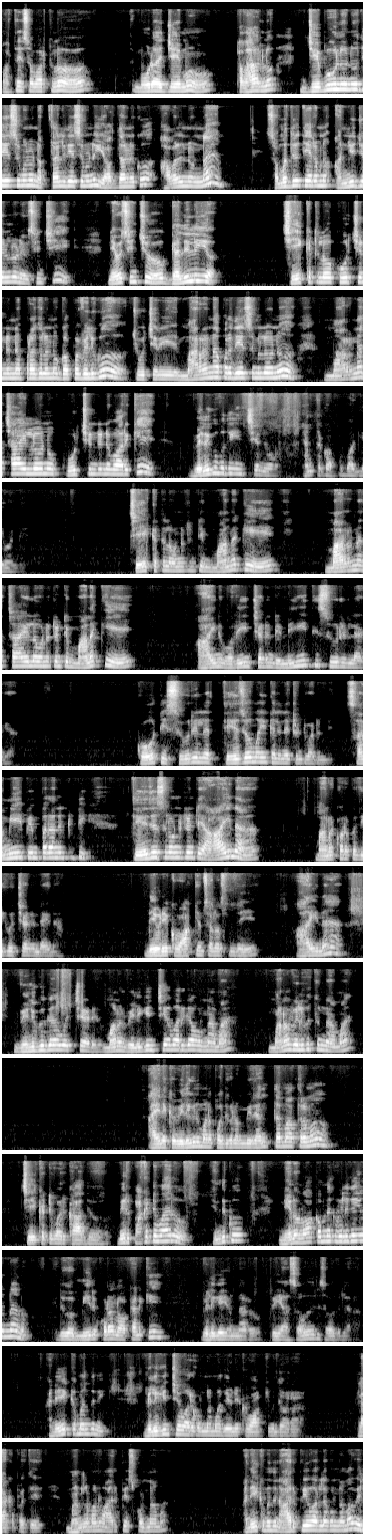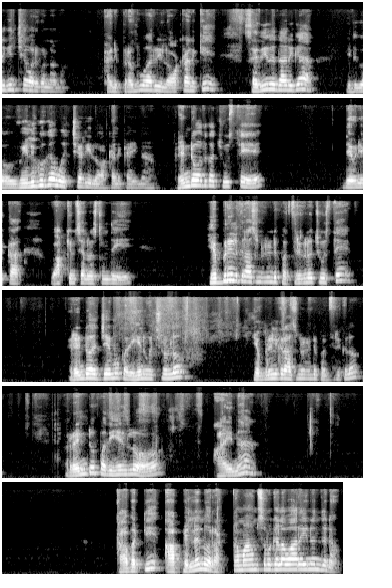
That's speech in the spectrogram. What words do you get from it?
మత్తయ్య సువార్తలో మూడో అధ్యాయము పదహారులో జబూలును దేశమును నప్తాలి దేశమును యోద్ధానుకు అవలనున్న సముద్ర తీరమును అన్యజనులు నివసించి నివసించు గలిలియ చీకటిలో కూర్చున్న ప్రజలను గొప్ప వెలుగు చూచిరి మరణ ప్రదేశంలోనూ మరణ ఛాయల్లోనూ కూర్చుండిన వారికి వెలుగు ఉదయించను. ఎంత గొప్ప భాగ్యం అండి. చీకటిలో ఉన్నటువంటి మనకి మరణ ఛాయలో ఉన్నటువంటి మనకి ఆయన ఉదయించాడండి. నీతి సూర్యులాగా కోటి సూర్యుల తేజోమయం కలిగినటువంటి వాడండి. సమీపింపరానటువంటి తేజస్సులో ఉన్నటువంటి ఆయన మన కొరకు దిగి వచ్చాడండి ఆయన. దేవుడి యొక్క వాక్యం సెలవుస్తుంది. ఆయన వెలుగుగా వచ్చాడు. మనం వెలిగించేవారిగా ఉన్నామా? మనం వెలుగుతున్నామా? ఆయన యొక్క వెలుగును మనం పొందుకోవడం మీరు ఎంత మాత్రమో చీకటి వారు కాదు. మీరు పగటి వారు ఎందుకు? నేను లోకమునకు వెలుగై ఉన్నాను. ఇదిగో మీరు కూడా లోకానికి వెలుగై ఉన్నారు. ప్రియా సహోదరి సహోదరులారా అనేక మందిని వెలిగించే వారికి ఉన్నామా దేవుని యొక్క వాక్యం ద్వారా? లేకపోతే మనల్ని మనం ఆరిపేసుకుంటున్నామా? అనేక మందిని ఆరిపోయేవారిలాగా ఉన్నామా? వెలిగించేవారికి ఉన్నామా? కానీ ప్రభు వారు ఈ లోకానికి శరీరధారిగా ఇదిగో వెలుగుగా వచ్చాడు ఈ లోకానికి అయినా రెండవదిగా చూస్తే దేవుని యొక్క వాక్యం సెలవుస్తుంది. హెబ్రిల్కి రాసినటువంటి పత్రికలో చూస్తే రెండో అధ్యాయము పదిహేను వచనంలో హెబ్రిల్కి రాసినటువంటి పత్రికలో రెండు పదిహేనులో ఆయన కాబట్టి ఆ పిల్లలు రక్తమాంసము గలవారైనందున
